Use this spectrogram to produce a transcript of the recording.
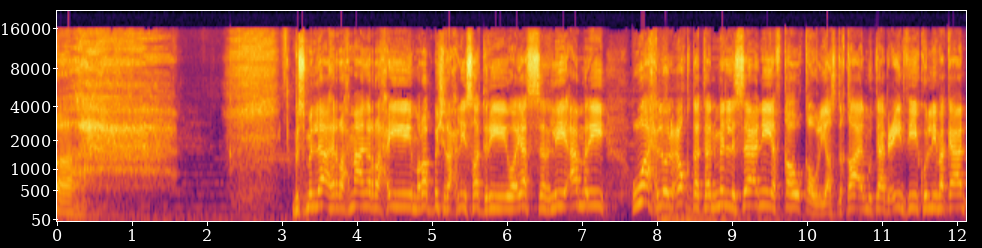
آه. بسم الله الرحمن الرحيم. رب اشرح لي صدري ويسر لي أمري واحلل عقدة من لساني يفقه قولي. اصدقاء المتابعين في كل مكان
